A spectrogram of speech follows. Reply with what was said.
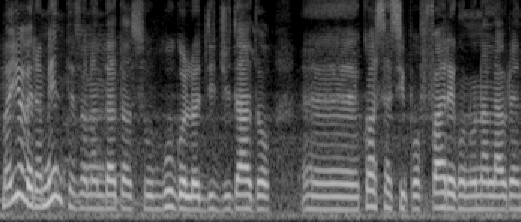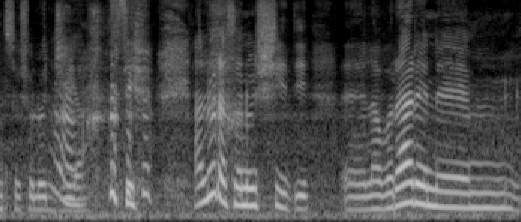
ma io veramente sono andata su Google, ho digitato eh, cosa si può fare con una laurea in sociologia. Ah. Sì. Allora sono usciti eh, lavorare in...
